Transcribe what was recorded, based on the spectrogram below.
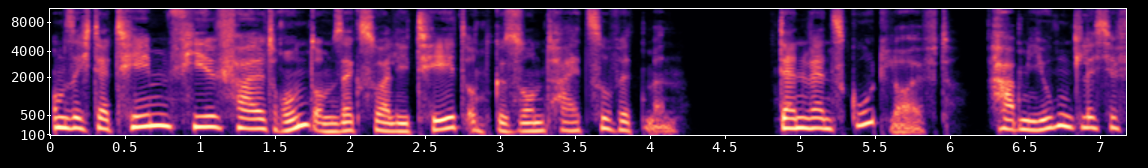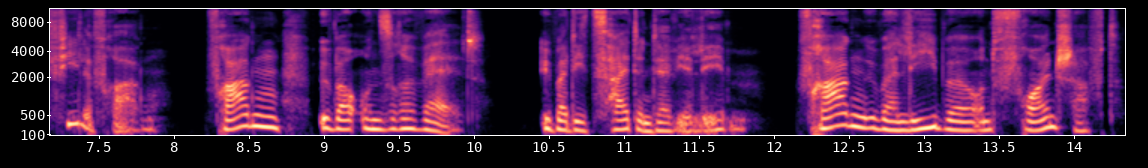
um sich der Themenvielfalt rund um Sexualität und Gesundheit zu widmen. Denn wenn's gut läuft, haben Jugendliche viele Fragen. Fragen über unsere Welt, über die Zeit, in der wir leben. Fragen über Liebe und Freundschaft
